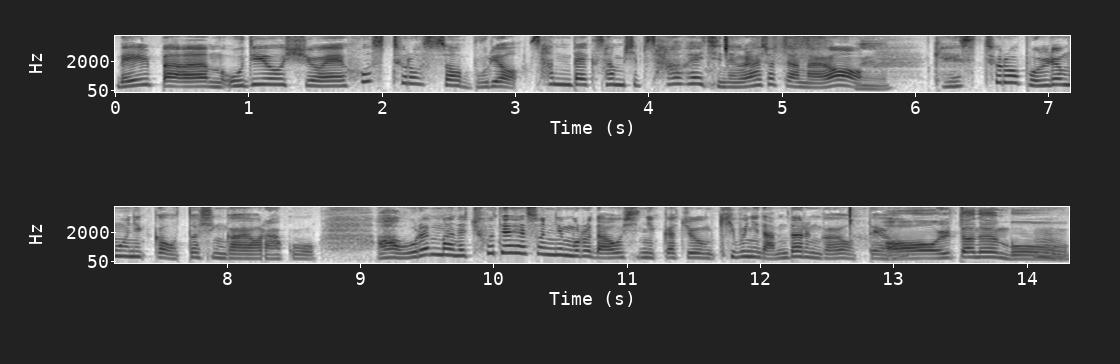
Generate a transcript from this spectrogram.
매일 밤 오디오쇼의 호스트로서 무려 334회 진행을 하셨잖아요. 네. 게스트로 볼륨 오니까 어떠신가요? 라고. 아, 오랜만에 초대 손님으로 나오시니까 좀 기분이 남다른가요? 어때요? 어, 일단은 뭐, 음.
